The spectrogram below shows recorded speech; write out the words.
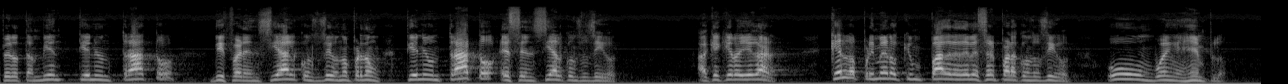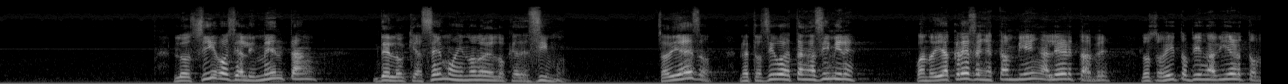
pero también tiene un trato diferencial con sus hijos, no, perdón, tiene un trato esencial con sus hijos. ¿A qué quiero llegar? ¿Qué es lo primero que un padre debe ser para con sus hijos? Un buen ejemplo. Los hijos se alimentan de lo que hacemos y no de lo que decimos. ¿Sabía eso? Nuestros hijos están así, mire, cuando ya crecen están bien alertas, los ojitos bien abiertos.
